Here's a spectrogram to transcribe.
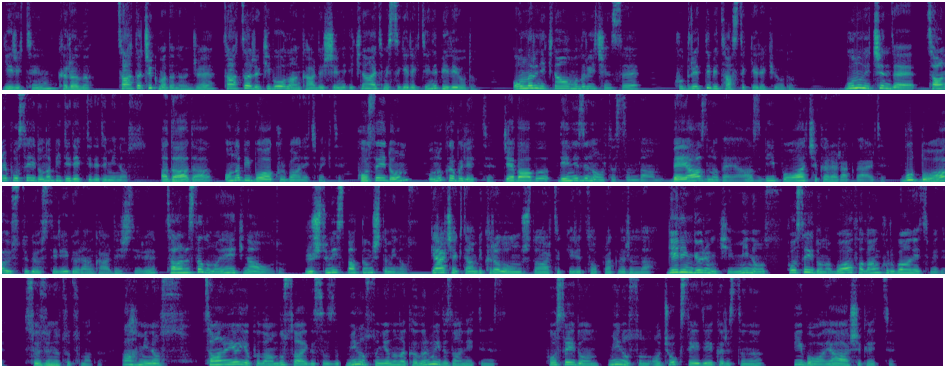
Girit'in kralı. Tahta çıkmadan önce tahta rakibi olan kardeşlerini ikna etmesi gerektiğini biliyordu. Onların ikna olmaları içinse kudretli bir tasdik gerekiyordu. Bunun için de Tanrı Poseidon'a bir dilek diledi Minos. Ada da ona bir boğa kurban etmekti. Poseidon bunu kabul etti. Cevabı denizin ortasından beyaz mı beyaz bir boğa çıkararak verdi. Bu doğaüstü gösteriyi gören kardeşleri tanrısal olmaya ikna oldu. Rüştünü ispatlamıştı Minos. Gerçekten bir kral olmuştu artık Girit topraklarında. Gelin görün ki Minos, Poseidon'a boğa falan kurban etmedi. Sözünü tutmadı. Ah Minos, Tanrı'ya yapılan bu saygısızlık Minos'un yanına kalır mıydı zannettiniz? Poseidon, Minos'un o çok sevdiği karısını bir boğaya aşık etti.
